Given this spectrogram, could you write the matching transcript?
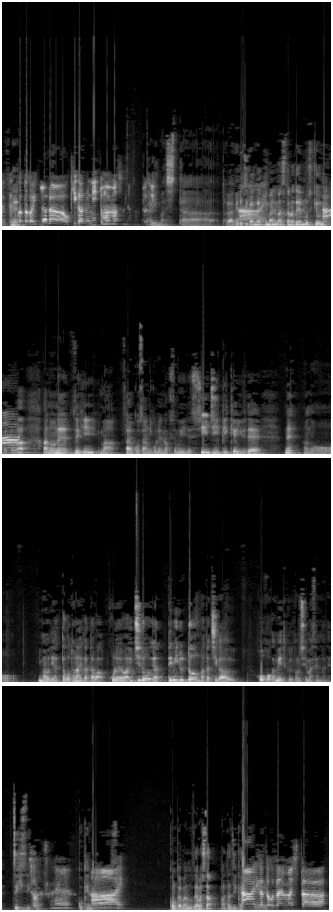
えてる方がいたら、お気軽にと思いますね。わかりました。というわけで時間がやってまいりましたので、もし興味ある方は、あのね、ぜひ、まあ、さよこさんにご連絡してもいいですし、GP 経由で、ね、あのー今までやったことない方は、これは一度やってみると、また違う方法が見えてくるかもしれませんので、ぜひぜひ、そうですね。ご検討はーい。今回もありがとうございました。また次回。はい、ありがとうございました。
